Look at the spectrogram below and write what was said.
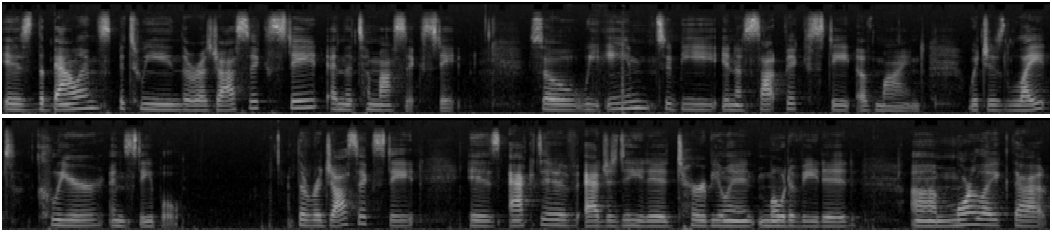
is the balance between the rajasic state and the tamasic state. So we aim to be in a sattvic state of mind, which is light, clear, and stable. The rajasic state is active, agitated, turbulent, motivated, um, more like that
